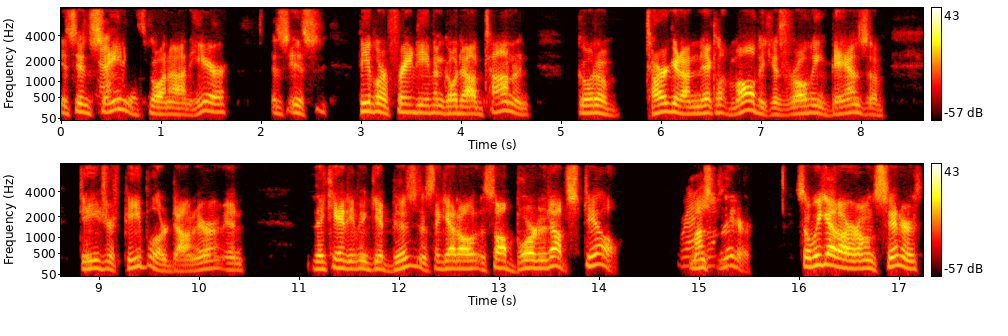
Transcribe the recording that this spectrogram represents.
It's insane what's going on here. It's, it's people are afraid to even go downtown and go to Target on Nicollet Mall because roving bands of dangerous people are down there and they can't even get business. They got all it's all boarded up still Right. months later. So we got our own sinners.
